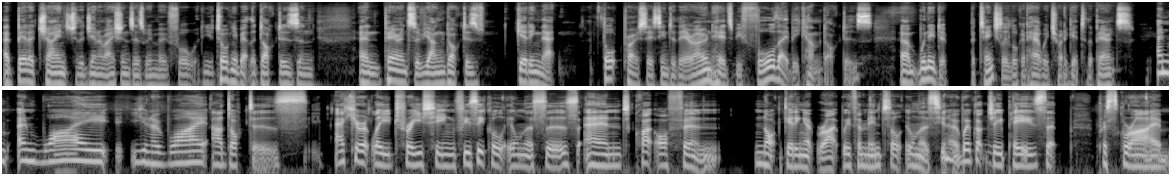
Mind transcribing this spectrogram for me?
a better change to the generations as we move forward. You're talking about the doctors and and parents of young doctors getting that thought process into their own heads before they become doctors. Um, we need to potentially look at how we try to get to the parents. And and why you know why are doctors accurately treating physical illnesses and quite often not getting it right with a mental illness? You know, we've got mm. GPs that prescribe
